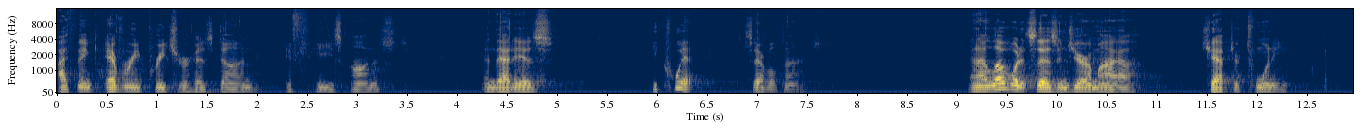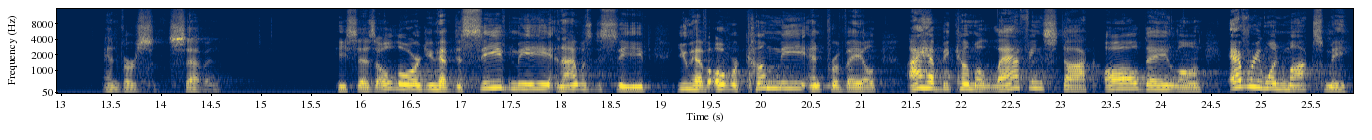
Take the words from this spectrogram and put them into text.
I think every preacher has done, if he's honest, and that is he quit several times. And I love what it says in Jeremiah chapter 20 and verse 7. He says, O Lord, you have deceived me, and I was deceived. You have overcome me and prevailed. I have become a laughing stock all day long. Everyone mocks me.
